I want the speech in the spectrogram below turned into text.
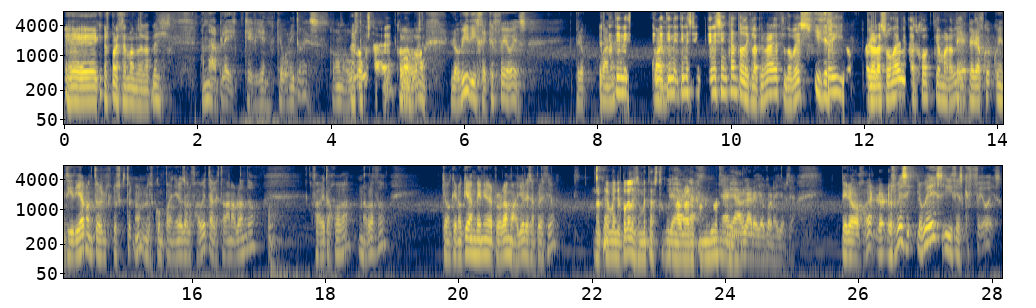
Eh, ¿Qué os parece el mando de la Play? Manda a Play. Qué bien, qué bonito es. Cómo me Me gusta. ¿eh? Cómo me gusta. Lo vi y dije, qué feo es. Pero que cuando, tiene, tiene, cuando- tiene, tiene ese- tiene ese encanto de que la primera vez lo ves Y dices- feo, pero la segunda vez dices, "Jo, qué maravilla. Pe- Pero co- coincidía con todos los, ¿no? los compañeros de Alfabeta que estaban hablando. Alfabeta juega, un abrazo. Que aunque no quieran venir al programa, yo les aprecio. No quieren venir porque les invitas tú y Ya, hablaré ya, con ellos. ya hablaré yo con ellos ya. Pero, joder, lo- los ves, y- lo ves y dices, qué feo es.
